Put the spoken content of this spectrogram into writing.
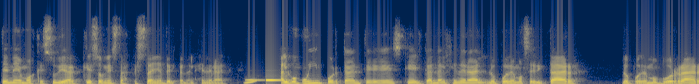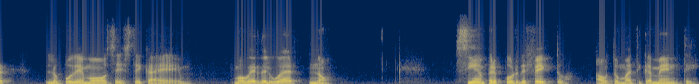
tenemos que estudiar qué son estas pestañas del canal general. Algo muy importante es que el canal general lo podemos editar, lo podemos borrar, lo podemos este, mover del lugar. No. Siempre por defecto, automáticamente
